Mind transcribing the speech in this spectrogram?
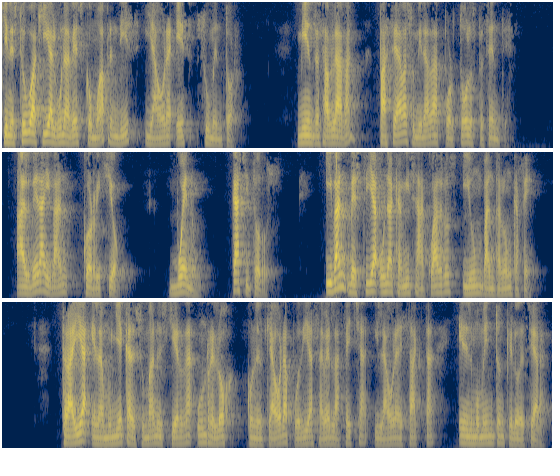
quien estuvo aquí alguna vez como aprendiz y ahora es su mentor. Mientras hablaba, paseaba su mirada por todos los presentes. Al ver a Iván, corrigió. Bueno, casi todos. Iván vestía una camisa a cuadros y un pantalón café. Traía en la muñeca de su mano izquierda un reloj con el que ahora podía saber la fecha y la hora exacta en el momento en que lo deseara.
